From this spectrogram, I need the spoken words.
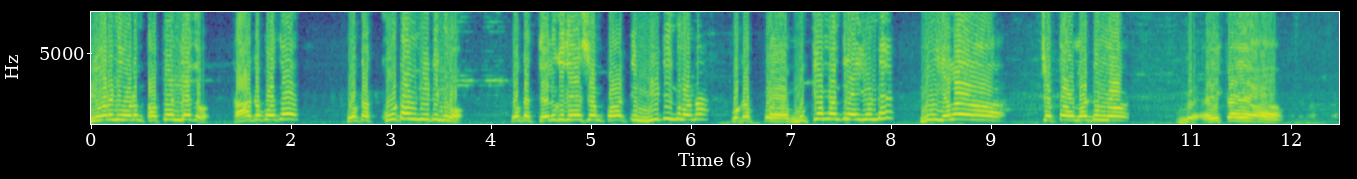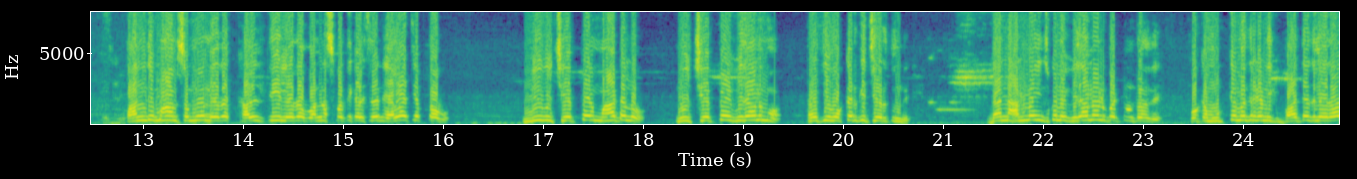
వివరణ ఇవ్వడం తప్పేం లేదు. కాకపోతే ఒక కూటమి మీటింగ్లో ఒక తెలుగుదేశం పార్టీ మీటింగ్లోన ఒక ముఖ్యమంత్రి అయ్యుండి నువ్వు ఎలా చెప్తావు లడ్డుల్లో? ఇక పంది మాంసము లేదా కల్తీ లేదా వనస్పతి కలిసి అని ఎలా చెప్తావు? నువ్వు చెప్పే మాటలు నువ్వు చెప్పే విధానము ప్రతి ఒక్కరికి చేరుతుంది. దాన్ని అన్వయించుకునే విధానాన్ని బట్టి ఉంటుంది. ఒక ముఖ్యమంత్రిగా నీకు బాధ్యత లేదా?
